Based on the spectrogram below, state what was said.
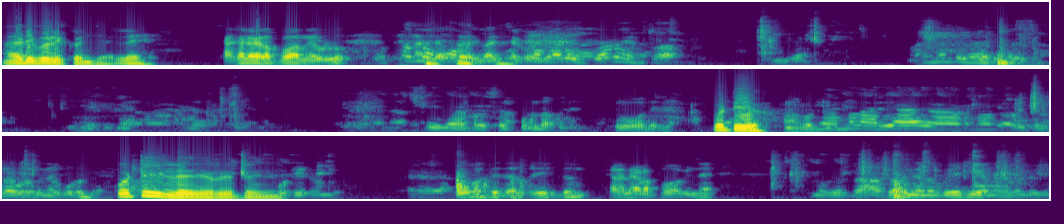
അടിപൊളി കൊഞ്ച അല്ലേ? സകല എളുപ്പമാന്നേ ഉള്ളൂ. നല്ല പച്ചക്കൊല്ല ഇതാ പ്രശ്നം ഉണ്ടോ ഇത് പോകുന്നില്ല പൊട്ടിയോ? പൊട്ടിയില്ല ചെറിയേട്ട ഇതും ശകല എളുപ്പമാണ് പിന്നെ നമുക്ക് ദാസനെ ഉപേക്ഷിക്കാൻ വേണ്ടി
